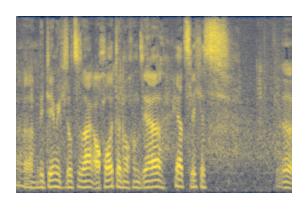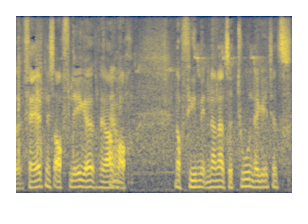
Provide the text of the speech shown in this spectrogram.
äh, mit dem ich sozusagen auch heute noch ein sehr herzliches äh, Verhältnis auch pflege. Wir haben Ja. auch noch viel miteinander zu tun. Der geht jetzt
